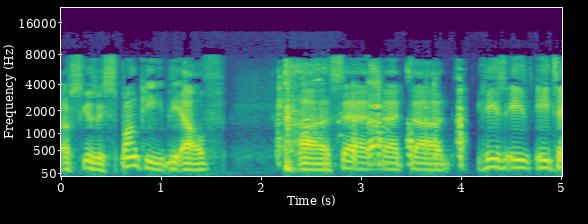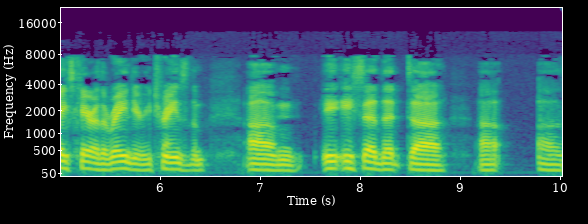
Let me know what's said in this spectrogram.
excuse me, Spunky the elf uh, said that uh, he's he, he takes care of the reindeer. He trains them. Um, he, he said that uh, uh, uh,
